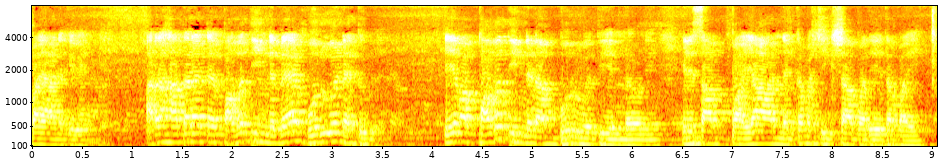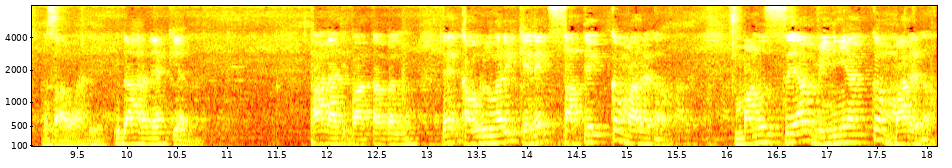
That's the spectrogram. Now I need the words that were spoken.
භයානක වෙන්නේ. අර හතරට පවතින්න බෑ බොරුව නැතුව. ඒවා පවතින්න නම් බොරුව තියෙන්න ඕනේ. ඒ නිසා භයානකම ශික්ෂාපදේ තමයි මුසාවාදය. උදාහරණයක් කියන්න. පාණාතිපාතා බලමු. දැන් කවුරු හරි කෙනෙක් සතෙක්ක මරනවා. මිනිස්සයා මිනිහක්ක මරනවා.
